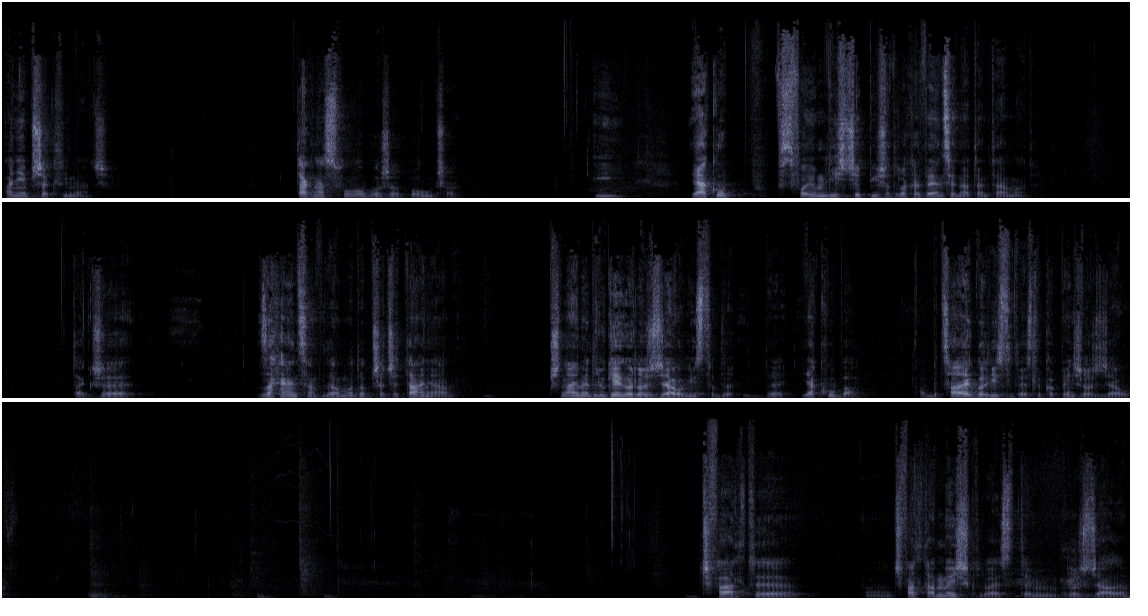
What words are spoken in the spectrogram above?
a nie przeklinać. Tak nas Słowo Boże poucza. I Jakub w swoim liście pisze trochę więcej na ten temat. Także zachęcam w domu do przeczytania przynajmniej drugiego rozdziału listu do Jakuba. Albo całego listu to jest tylko pięć rozdziałów. Czwarty, czwarta myśl, która jest w tym rozdziale.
